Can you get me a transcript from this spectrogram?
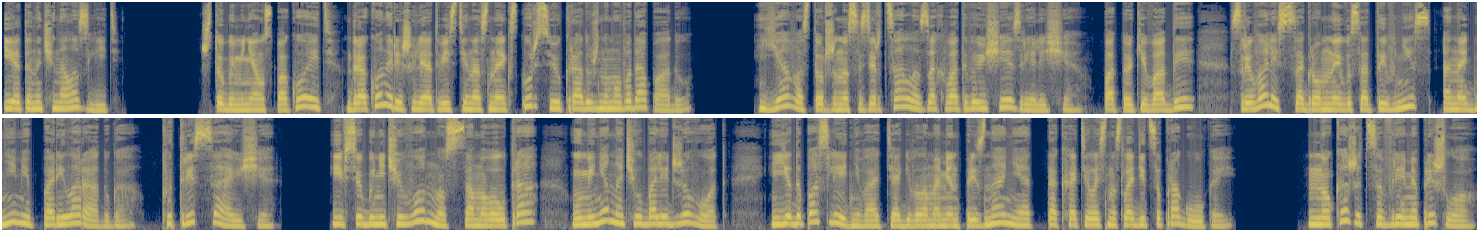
и это начинало злить. Чтобы меня успокоить, драконы решили отвезти нас на экскурсию к радужному водопаду. Я восторженно созерцала захватывающее зрелище. Потоки воды срывались с огромной высоты вниз, а над ними парила радуга. Потрясающе! И все бы ничего, но с самого утра у меня начал болеть живот. Я до последнего оттягивала момент признания, так хотелось насладиться прогулкой. Но, кажется, время пришло.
